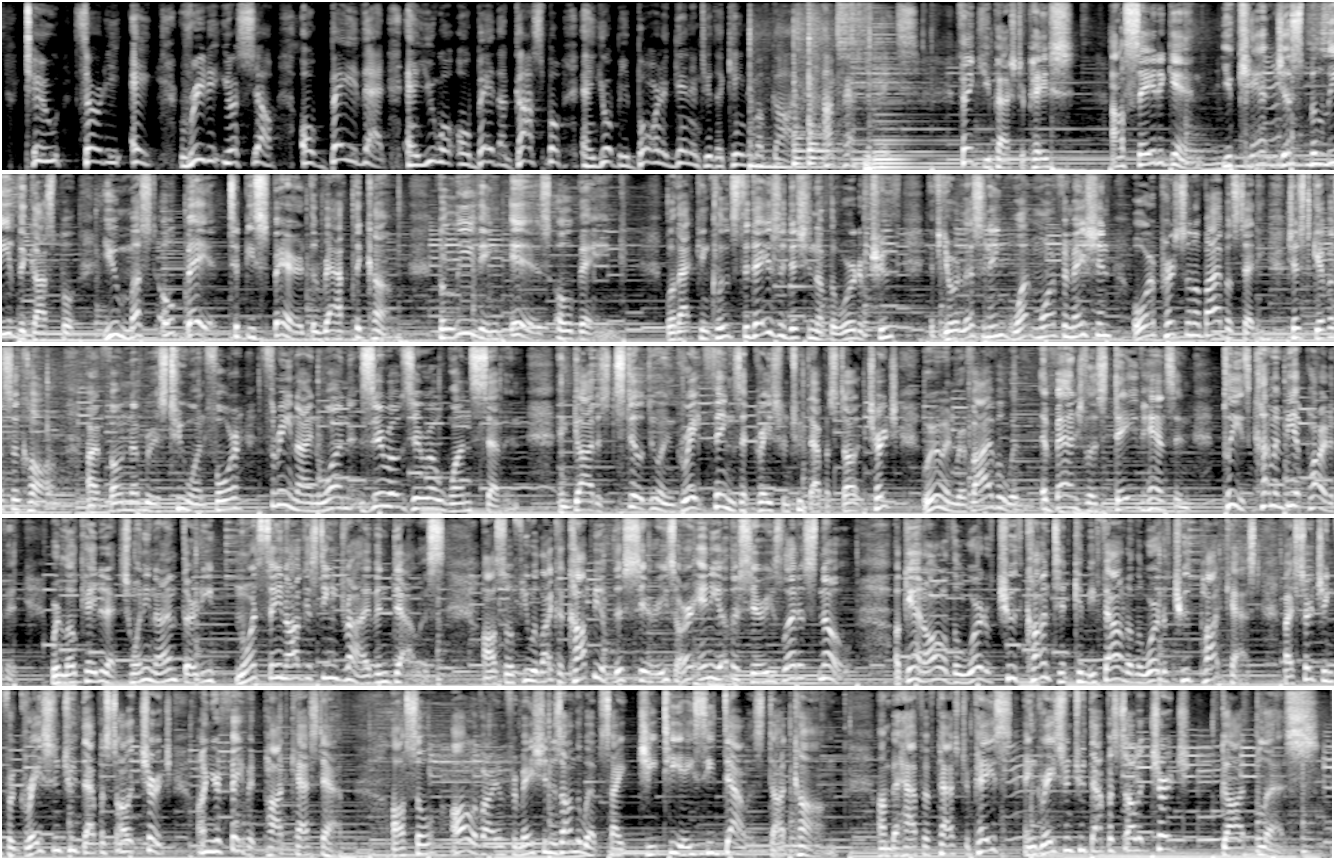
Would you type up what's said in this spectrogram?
Acts 2:38. Read it yourself. Obey that, and you will obey the gospel, and you'll be born again into the kingdom of God. I'm Pastor Pace. Thank you, Pastor Pace. I'll say it again. You can't just believe the gospel, you must obey it to be spared the wrath to come. Believing is obeying. Well, that concludes today's edition of the Word of Truth. If you're listening, want more information, or a personal Bible study, just give us a call. Our phone number is 214 391 0017. And God is still doing great things at Grace and Truth Apostolic Church. We're in revival with evangelist Dave Hanson. Please come and be a part of it. We're located at 2930 North St. Augustine Drive in Dallas. Also, if you would like a copy of this series or any other series, let us know. Again, all of the Word of Truth content can be found on the Word of Truth podcast by searching for Grace and Truth Apostolic Church on your favorite podcast app. Also, all of our information is on the website gtacdallas.com. On behalf of Pastor Pace and Grace and Truth Apostolic Church, God bless.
